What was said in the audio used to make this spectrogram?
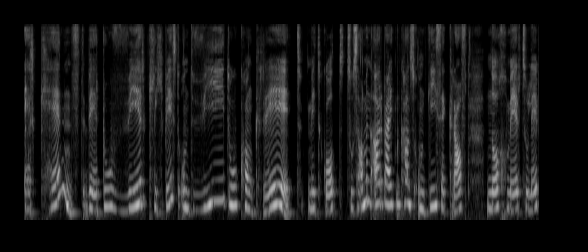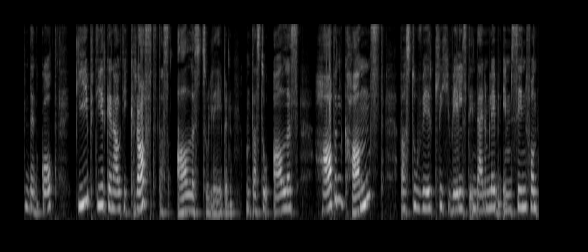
erkennst, wer du wirklich bist und wie du konkret mit Gott zusammenarbeiten kannst, um diese Kraft noch mehr zu leben. Denn Gott gibt dir genau die Kraft, das alles zu leben und dass du alles haben kannst, was du wirklich willst in deinem Leben, im Sinn von,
